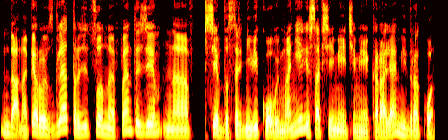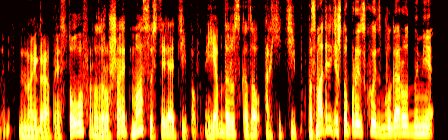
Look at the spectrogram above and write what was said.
Да, на первый взгляд, традиционная фэнтези а, в псевдосредневековой манере со всеми этими королями и драконами. Но «Игра престолов» разрушает массу стереотипов, я бы даже сказал архетипов. Посмотрите, что происходит с благородными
